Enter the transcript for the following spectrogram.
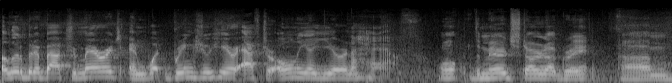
a little bit about your marriage and what brings you here after only a year and a half? Well, the marriage started out great. Um,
